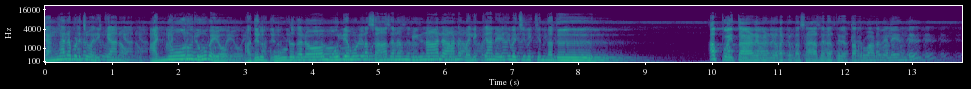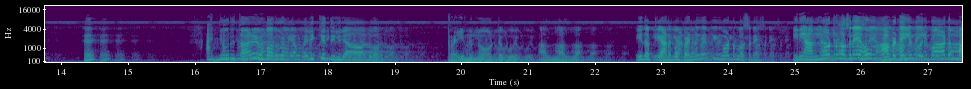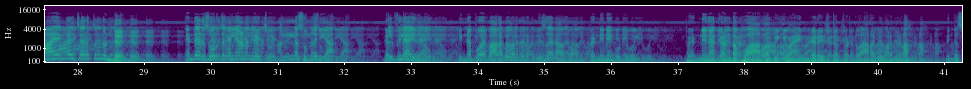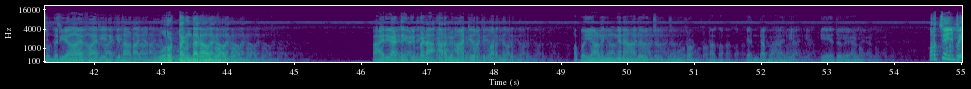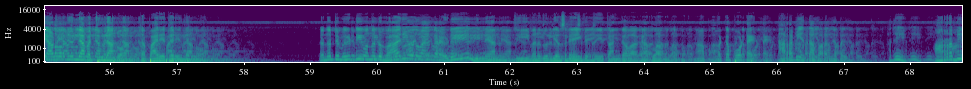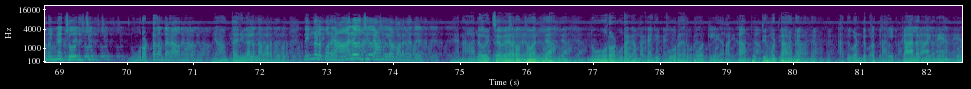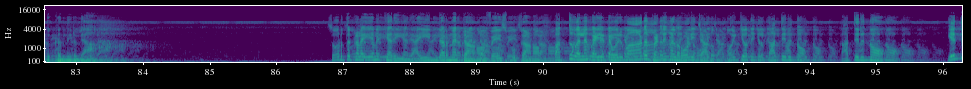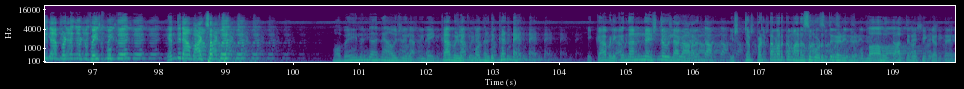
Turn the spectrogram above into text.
ചങ്ങല പിടിച്ച് വലിക്കാനോ? അഞ്ഞൂറ് രൂപയോ? അതിൽ കൂടുതലോ മൂല്യമുള്ള സാധനം വീണാലാണ് വലിക്കാൻ എഴുതി വച്ചിരിക്കുന്നത്. അപ്പൊ ഈ താഴെ വീണ് കിടക്കുന്ന സാധനത്തിന് തറവാട വിലയുണ്ട്? ഏ? അഞ്ഞൂറ് താഴെയുള്ളൂ അതുകൊണ്ട് ഞാൻ വലിക്കുന്നില്ല എന്ന് പറഞ്ഞു. ട്രെയിൻ മുന്നോട്ട് പോയി. അല്ല അല്ല. ഇതൊക്കെയാണ് ഇപ്പൊ പെണ്ണുങ്ങൾക്ക് ഇങ്ങോട്ടുള്ള സ്നേഹം. ഇനി അങ്ങോട്ടുള്ള സ്നേഹവും അവിടെയും ഒരുപാട് മായങ്ങൾ ചേർക്കുന്നുണ്ട്. എന്റെ ഒരു സുഹൃത്ത് കല്യാണം കഴിച്ചു. നല്ല സുന്ദരിയ. ഗൾഫിലായിരുന്നു. പിന്നെ പോയപ്പോ അറബി പറഞ്ഞു എനിക്ക് വിസ തരാമെന്ന് പറഞ്ഞു. പെണ്ണിനെയും കൊണ്ടുപോയി. പെണ്ണിനെ കണ്ടപ്പോ അറബിക്ക് ഭയങ്കര ഇഷ്ടപ്പെട്ടു. അറബി പറഞ്ഞുടാ നിന്റെ സുന്ദരിയായ ഭാര്യ എനിക്ക് താടാ ഞാൻ നൂറൊട്ടകം തരാമെന്ന് പറഞ്ഞു. ഭാര്യയായിട്ട് നിൽക്കുമ്പോഴാ അറബി മാറ്റി നിർത്തി പറഞ്ഞത്. അപ്പൊ ഇയാൾ ഇങ്ങനെ ആലോചിച്ചു നൂറൊട്ടകം എന്റെ ഭാര്യ ഏത് വേണം? കുറച്ച് കഴിഞ്ഞപ്പോ ഇയാൾ പറഞ്ഞു ഇല്ല പറ്റൂല എന്ന് പറഞ്ഞു. "ത- ഭാര്യ തരൂല എന്ന് പറഞ്ഞു. എന്നിട്ട് വീട്ടിൽ വന്നിട്ട് ഭാര്യയോട് ഭയങ്കര നിന്നെ ഞാൻ ജീവന തുല്യം സ്നേഹിക്കുന്ന ഈ തങ്കവ കർള എന്നൊക്കെ പറഞ്ഞു. ആ അതൊക്കെ പോട്ടെ. അറബി എന്താ പറഞ്ഞത്? അതെ അറബി നിന്നെ ചോദിച്ചു. നൂറൊട്ടകം തരാമെന്ന് പറഞ്ഞു. ഞാൻ തരികലെന്നാ പറഞ്ഞത്. നിങ്ങൾ കുറെ ആലോചിച്ചിട്ടാണല്ലോ പറഞ്ഞത്. ഞാൻ ആലോചിച്ച വേറൊന്നുമല്ല. നൂറൊട്ടകം കരിപ്പൂർ എയർപോർട്ടിൽ ഇറക്കാൻ ബുദ്ധിമുട്ടാണ്. അതുകൊണ്ട് ഇപ്പൊ തൽക്കാലം നിന്നെ ഞാൻ കൊടുക്കുന്നില്ല. സുഹൃത്തുക്കളെ എനിക്കറിയില്ല. ഈ ഇന്റർനെറ്റ് ആണോ ഫേസ്ബുക്ക് ആണോ പത്ത് കൊല്ലം കഴിയട്ടെ ഒരുപാട് പെണ്ണുങ്ങൾ റോളി ചാടും. നോക്കിയോ നിങ്ങൾ കാത്തിരുന്നോ? കാത്തിരുന്നോ? എന്തിനാ പെണ്ണുങ്ങൾക്ക് ഫേസ്ബുക്ക്? എന്തിനാ വാട്സപ്പ്? മൊബൈലിന്റെ തന്നെ ആവശ്യമില്ല. പിന്നെ ഇക്ക വിളിക്കുമ്പോ എടുക്കണ്ടേ? ഇക്ക വിളിക്കുന്ന തന്നെ ഇഷ്ടമില്ല. കാരണം എന്താ? ഇഷ്ടപ്പെട്ടവർക്ക് മനസ്സ് കൊടുത്തു കഴിഞ്ഞു. അള്ളാഹു കാത്തു രക്ഷിക്കട്ടെ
